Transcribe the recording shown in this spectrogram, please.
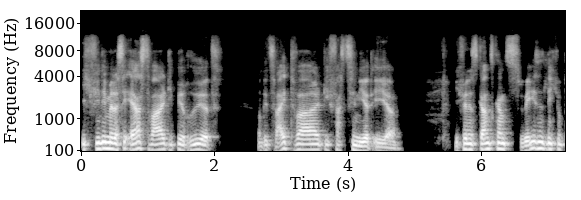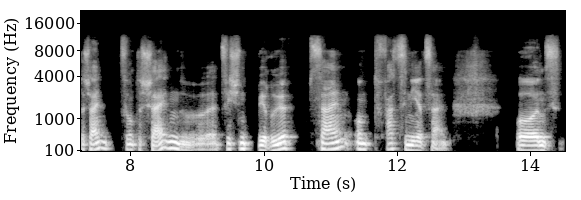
Ich finde immer, dass die Erstwahl, die berührt und die Zweitwahl, die fasziniert eher. Ich finde es ganz, ganz wesentlich unterscheiden, zu unterscheiden äh, zwischen berührt sein und fasziniert sein. Und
